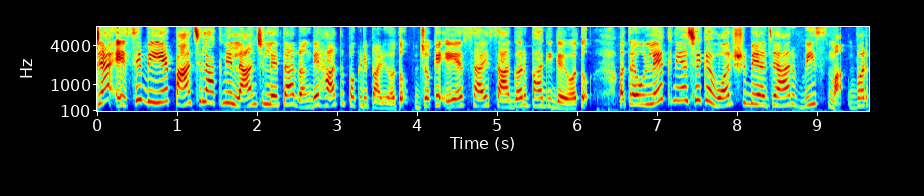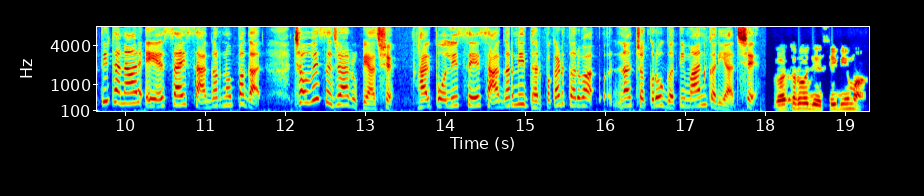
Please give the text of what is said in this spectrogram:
જ્યાં એસીબીએ પાંચ લાખની લાંચ લેતા રંગે હાથ પકડી પાડ્યો હતો, જો કે એએસઆઈ સાગર ભાગી ગયો હતો. અત્રે ઉલ્લેખનીય છે કે વર્ષ બે હજાર વીસમાં ભરતી થનાર એએસઆઈ સાગરનો પગાર છવ્વીસ હજાર રૂપિયા છે. હાલ પોલીસે સાગરની ધરપકડ કરવાના ચક્રો ગતિમાન કર્યા છે. ગત રોજ એસીબીમાં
